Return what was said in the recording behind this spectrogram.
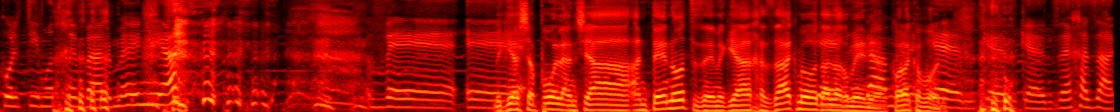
קולטים אתכם בארמניה. ו... אה, מגיע שאפו לאנשי האנטנות, זה מגיע חזק מאוד על כן, ארמניה, לגמרי, כל הכבוד. כן, כן, כן, זה חזק.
